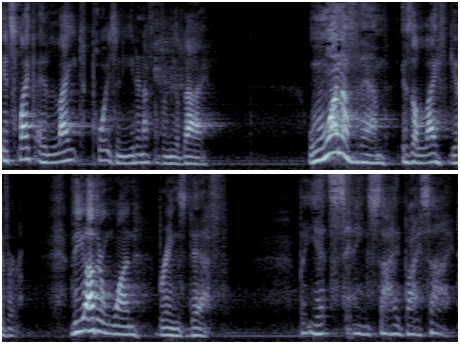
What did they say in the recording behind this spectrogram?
It's like a light poison. You eat enough of them, you'll die. One of them is a life giver, the other one brings death. But yet, sitting side by side,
